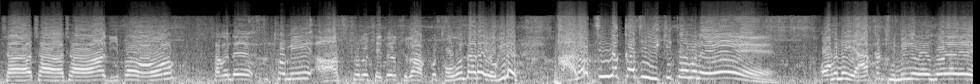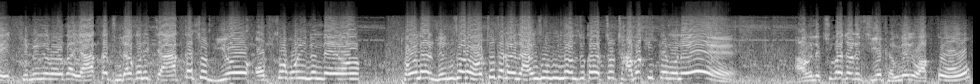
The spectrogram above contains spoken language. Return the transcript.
자, 자, 자, 리버. 자, 근데 스톰이, 아, 스톰도 제대로 들어왔고, 더군다나 여기는 바로 찔려까지 있기 때문에, 어, 근데 약간 김민규 선수의, 김민규 선수가 약간 드라곤이 약간 좀 위험 없어 보이는데요. 더구나 능선은 어쨌든 간에 남소민 선수가 좀 잡았기 때문에, 아, 근데 추가적인 뒤에 병력이 왔고,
